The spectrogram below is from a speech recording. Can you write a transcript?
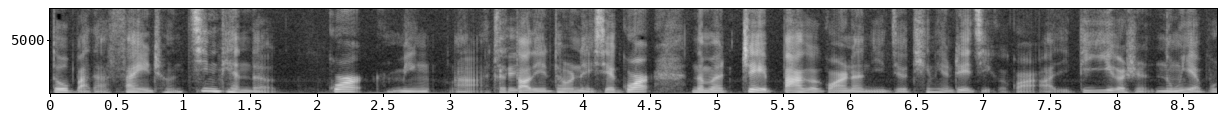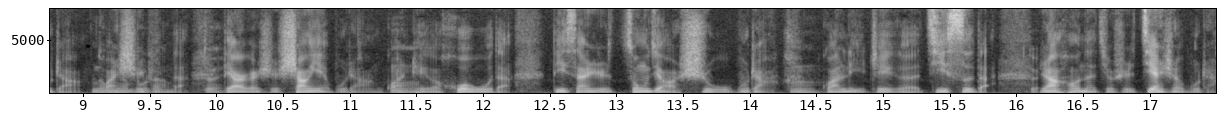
都把它翻译成今天的官儿名啊，这到底都是哪些官儿？那么这八个官儿呢，你就听听这几个官儿啊。第一个是农业部长，管食品的；第二个是商业部长，管这个货物的；第三是宗教事务部长，嗯。管理这个祭祀的；对。然后呢就是建设部长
